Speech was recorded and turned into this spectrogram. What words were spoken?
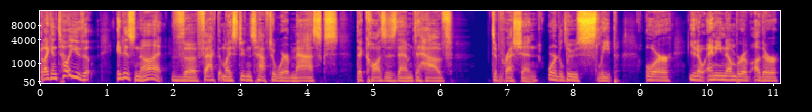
But I can tell you that it is not the fact that my students have to wear masks that causes them to have depression or lose sleep or you know any number of other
